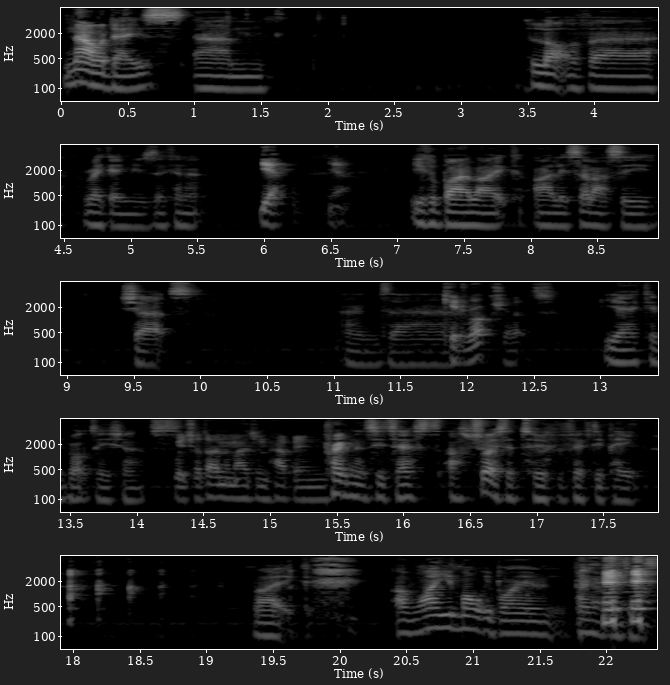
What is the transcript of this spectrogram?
Nowadays, um, a lot of uh, reggae music in it. Yeah, yeah. You could buy like Haile Selassie shirts and uh, Kid Rock shirts, yeah, Kid Rock t-shirts. which I don't imagine having. Pregnancy tests. I'm sure it's a two for fifty p. like, uh, why are you multi-buying pregnancy tests?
